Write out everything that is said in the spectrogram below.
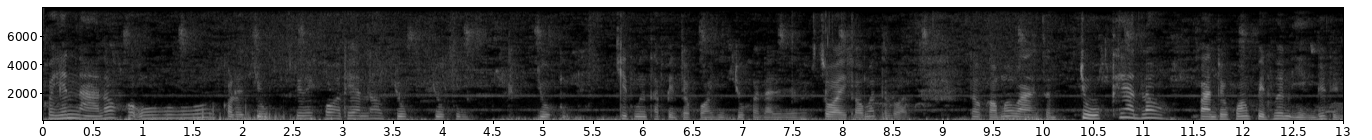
ก็เห็นหนาแล้วก็โอ้ก็เลยจุกอยู่ในคอแทนเล่าจุกจุกอยู่จุกคิดมึงถ้าเป็นเจ้าของสิจุกขนาดนี้ซอยเขามาตลอดเราเขาเมาวางจันจุกแทนเล่าปานเจ้าของเป็นเพื่อนเองได้ถึง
